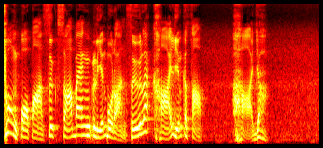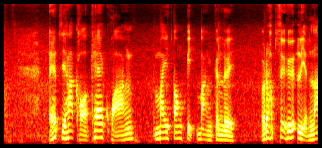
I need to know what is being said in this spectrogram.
ช่องปอป่าศึกษาแบงค์เหรียญโบราณซื้อและขายเหรียญกระสาบ หายาก F45 ขอแค่ขวางไม่ต้องปิดบังกันเลย รับซื้อเหรียญละ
